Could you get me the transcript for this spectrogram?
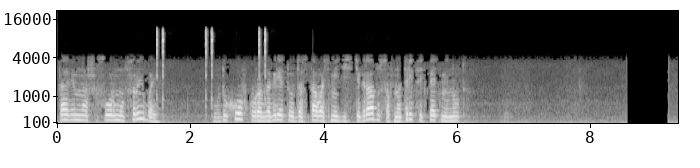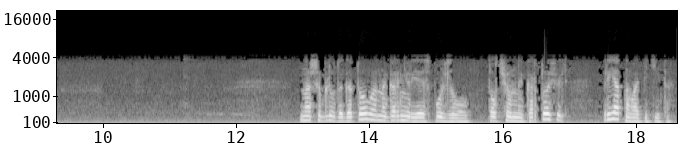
Ставим нашу форму с рыбой в духовку, разогретую до 180 градусов на 35 минут. Наше блюдо готово. На гарнир я использовал толченый картофель. Приятного аппетита!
